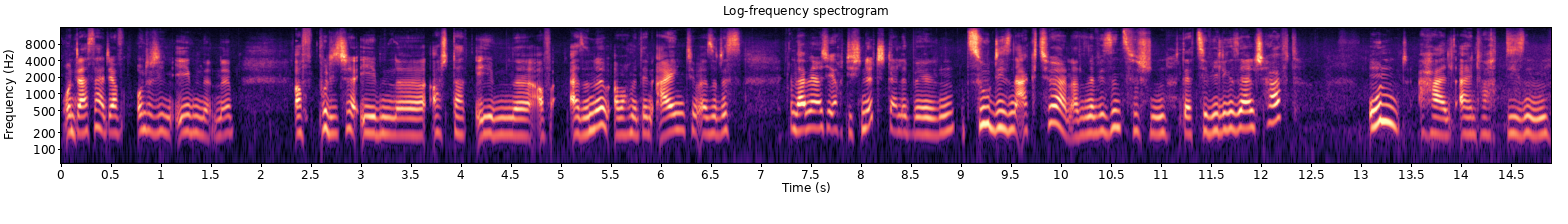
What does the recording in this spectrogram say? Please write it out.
Und das halt ja auf unterschiedlichen Ebenen. Ne? Auf politischer Ebene, auf Stadtebene, auf, also, ne? aber auch mit den Eigentümern. Also das, weil wir natürlich auch die Schnittstelle bilden zu diesen Akteuren. Also ne, wir sind zwischen der Zivilgesellschaft und halt einfach diesen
